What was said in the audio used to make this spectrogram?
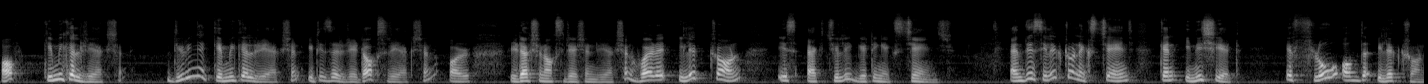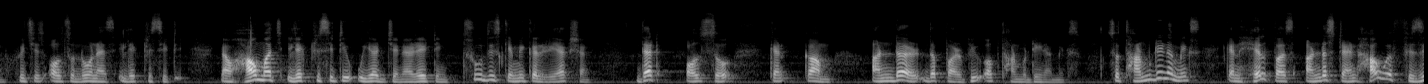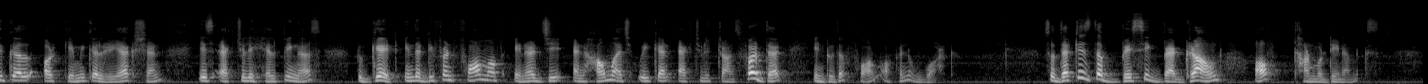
of chemical reaction. During a chemical reaction, it is a redox reaction or reduction oxidation reaction where an electron is actually getting exchanged. And this electron exchange can initiate a flow of the electron which is also known as electricity. Now, how much electricity we are generating through this chemical reaction that also can come under the purview of thermodynamics. So, thermodynamics can help us understand how a physical or chemical reaction is actually helping us to get in the different form of energy and how much we can actually transfer that into the form of an work. So, that is the basic background of thermodynamics.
